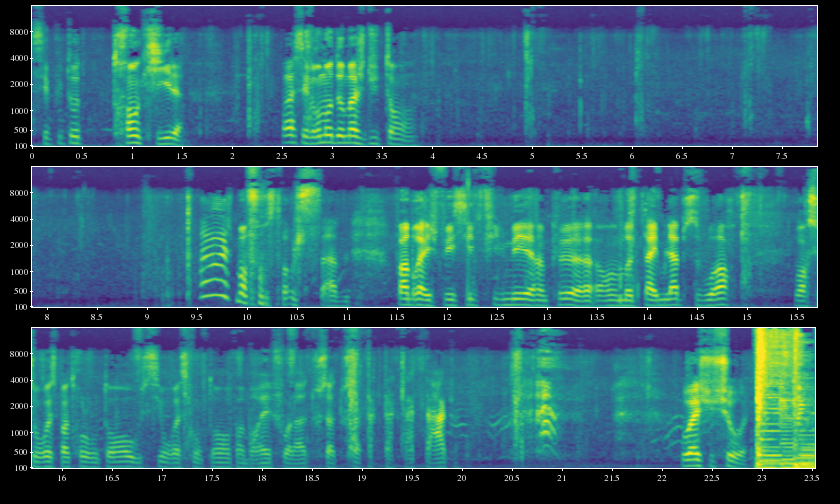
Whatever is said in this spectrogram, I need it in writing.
c'est plutôt tranquille. Ouais, c'est vraiment dommage du temps. Ah, je m'enfonce dans le sable. Enfin bref, je vais essayer de filmer un peu euh, en mode time-lapse, voir, voir si on reste pas trop longtemps ou si on reste longtemps. Enfin bref, voilà, tout ça, tout ça, tac, tac, tac, tac. ouais, je suis chaud, ouais.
